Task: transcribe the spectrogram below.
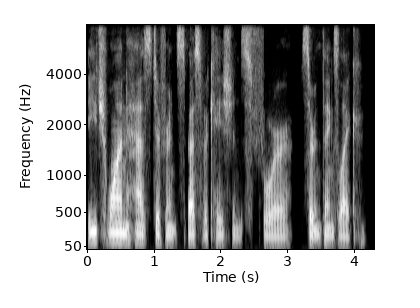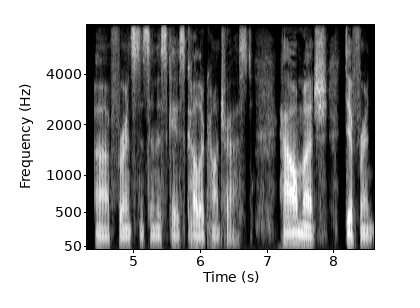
each one has different specifications for certain things like, uh, for instance, in this case, color contrast. How much different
